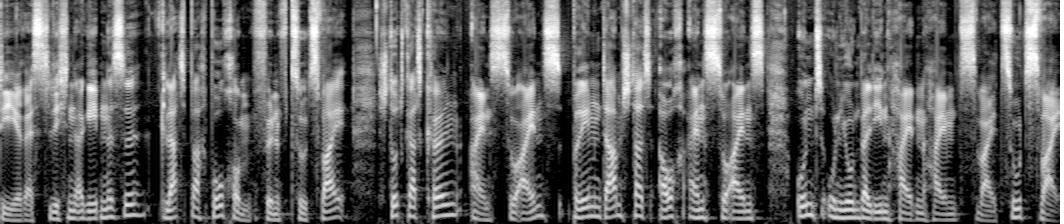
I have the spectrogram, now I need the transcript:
Die restlichen Ergebnisse Gladbach-Bochum 5 zu 2, Stuttgart-Köln 1 zu 1, Bremen-Darmstadt auch 1 zu 1 und Union Berlin-Heidenheim 2 zu 2.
